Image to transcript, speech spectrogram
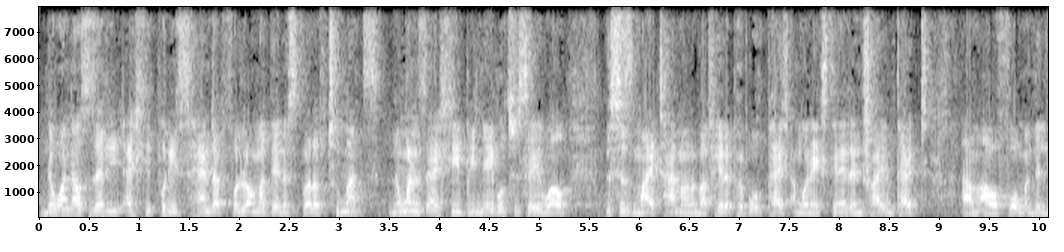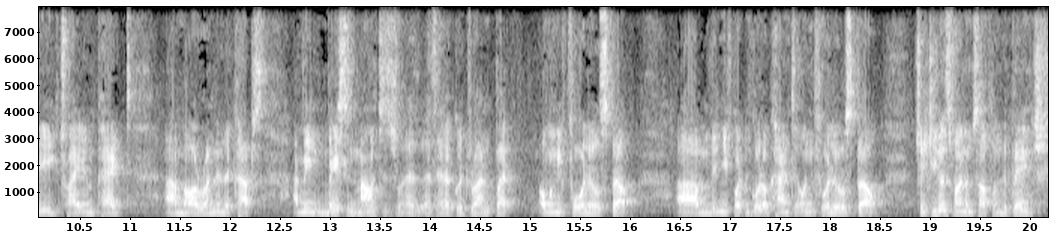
No one else has actually, put his hand up for longer than a spell of two months. No one has actually been able to say, well, this is my time. I'm, I've hit a purple patch. I'm going to extend it and try impact um, our form in the league, try impact um, our run in the cups. I mean, Mason Mount has, has, had a good run, but only for a little spell. Um, then you've got N'Golo Kante only for a little spell. Jorginho's found himself on the bench.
